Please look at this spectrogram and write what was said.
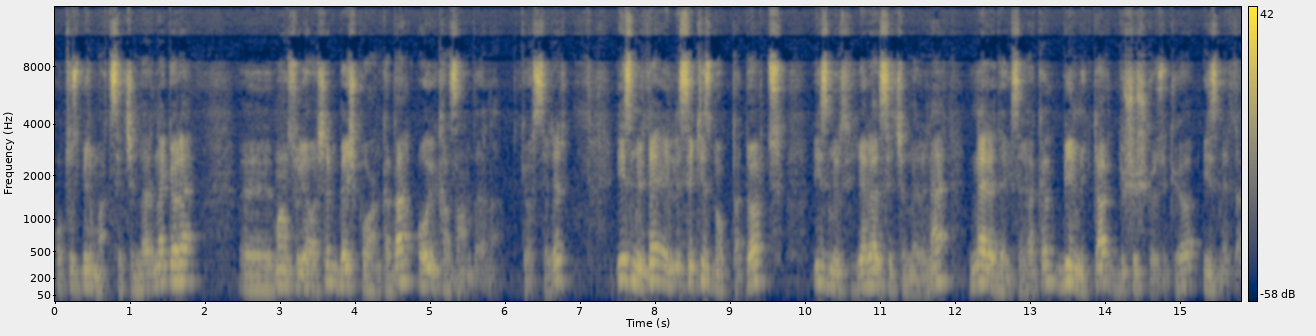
31 Mart seçimlerine göre e, Mansur Yavaş'ın 5 puan kadar oy kazandığını gösterir. İzmir'de 58.4, İzmir yerel seçimlerine neredeyse yakın bir miktar düşüş gözüküyor İzmir'de.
